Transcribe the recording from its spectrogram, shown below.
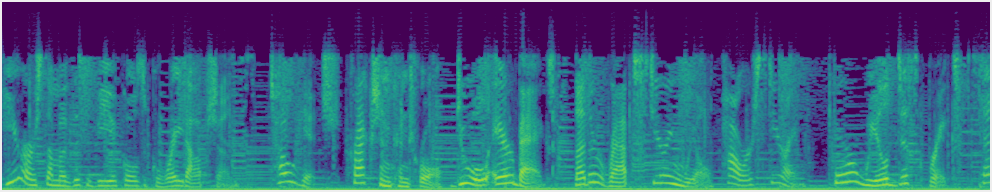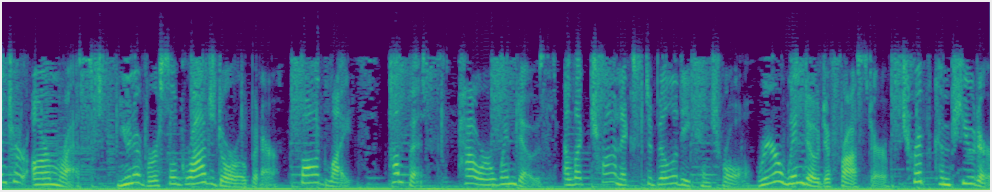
Here are some of this vehicle's great options. Tow hitch, traction control, dual airbags, leather wrapped steering wheel, power steering, four-wheel disc brakes, center armrest, universal garage door opener, fog lights, compass, power windows, electronic stability control, rear window defroster, trip computer,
